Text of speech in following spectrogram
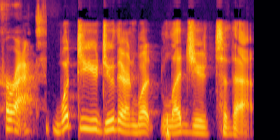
Correct. What do you do there and what led you to that?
